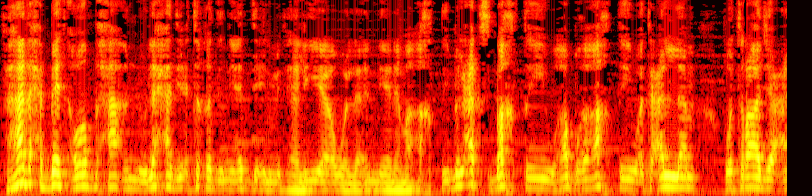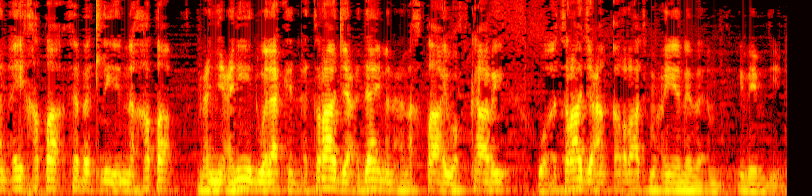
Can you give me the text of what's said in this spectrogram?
فهذا حبيت أوضحه إنه لا حد يعتقد إني ادعي المثالية ولا إني أنا ما أخطي بالعكس بخطي وأبغى أخطي وأتعلم وأتراجع عن أي خطأ ثبت لي إنه خطأ مع إني عنيد ولكن أتراجع دائما عن أخطائي وأفكاري وأتراجع عن قرارات معينة إذا إذا يمديني.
